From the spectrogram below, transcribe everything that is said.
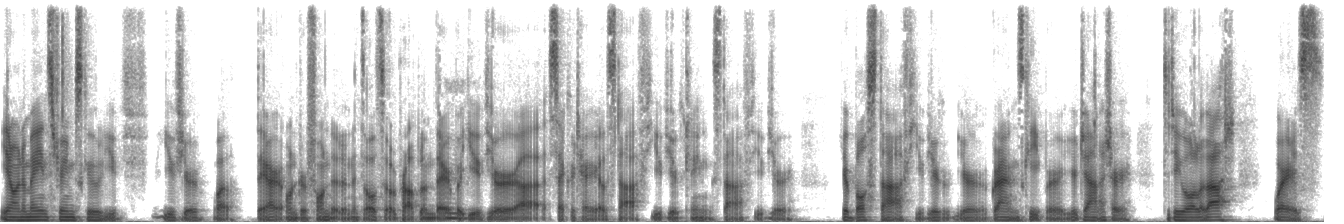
you know in a mainstream school you've you've your well they are underfunded and it's also a problem there mm. but you've your uh, secretarial staff you've your cleaning staff you've your your bus staff you've your your groundskeeper your janitor to do all of that whereas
